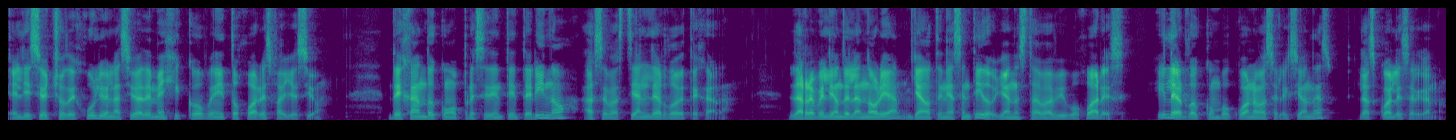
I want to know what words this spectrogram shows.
El 18 de julio en la Ciudad de México, Benito Juárez falleció. dejando como presidente interino a Sebastián Lerdo de Tejada. La rebelión de la Noria ya no tenía sentido, ya no estaba vivo Juárez, y Lerdo convocó a nuevas elecciones, las cuales él ganó.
